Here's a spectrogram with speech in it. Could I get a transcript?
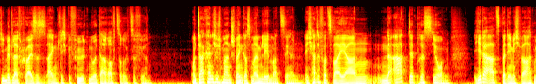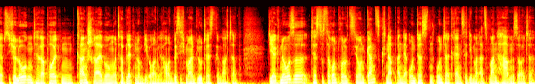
Die Midlife Crisis ist eigentlich gefühlt nur darauf zurückzuführen. Und da kann ich euch mal einen Schwenk aus meinem Leben erzählen. Ich hatte vor zwei Jahren eine Art Depression. Jeder Arzt, bei dem ich war, hat mir Psychologen, Therapeuten, Krankschreibungen und Tabletten um die Ohren gehauen, bis ich mal einen Bluttest gemacht habe. Diagnose, Testosteronproduktion ganz knapp an der untersten Untergrenze, die man als Mann haben sollte.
